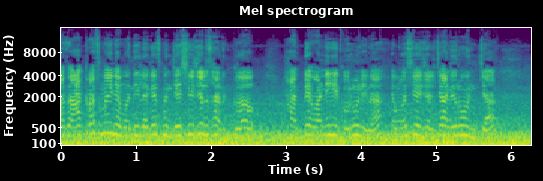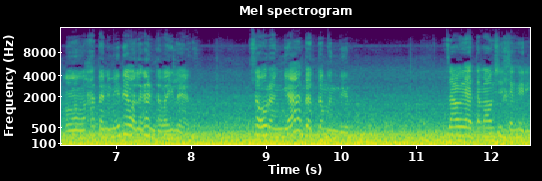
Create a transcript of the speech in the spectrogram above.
आज अकराच महिन्यामध्ये लगेच म्हणजे शेजल सारखं हात देवाने हे करून आहे ना त्यामुळे शेजलच्या आणि रोहनच्या हाताने मी देवाला घंटा वाहिला आज. सौरंग्या दत्त मंदिर. जाऊया आता मावशींच्या घरी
